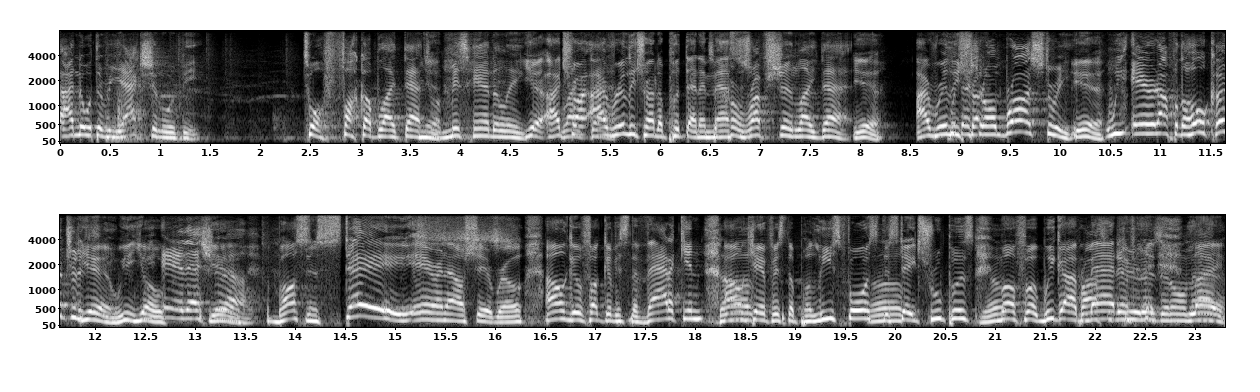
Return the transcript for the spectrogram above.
I know what the reaction would be to a fuck up like that, to a mishandling. Yeah, I like try. I really try to put that in to mass. corruption like that. Yeah, I really Put that try. shit on Broad Street. Yeah. we aired out for the whole country to Yeah, see. we yo air that shit yeah. out. Boston, stay airing out shit, bro. I don't give a fuck if it's the Vatican. I don't care if it's the police force, the state troopers. Yep. Motherfucker, we got mad at Prosecutors, it don't like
